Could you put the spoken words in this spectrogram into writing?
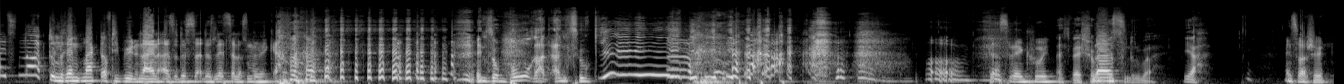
als nackt und rennt nackt auf die Bühne. Nein, also das, das letzte lassen wir weg. in so einem Bohrradanzug. Yay! Oh, das wäre cool. Das wäre schon ein Lars, bisschen drüber. Ja. Es war schön.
